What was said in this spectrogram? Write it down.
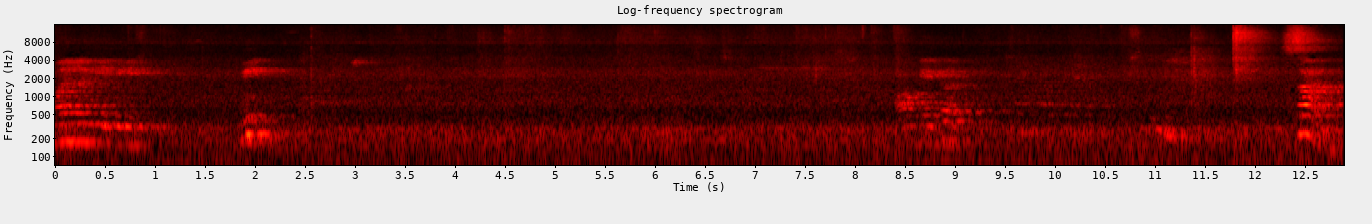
Mala Giri. Me? Okay, good. Sun.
